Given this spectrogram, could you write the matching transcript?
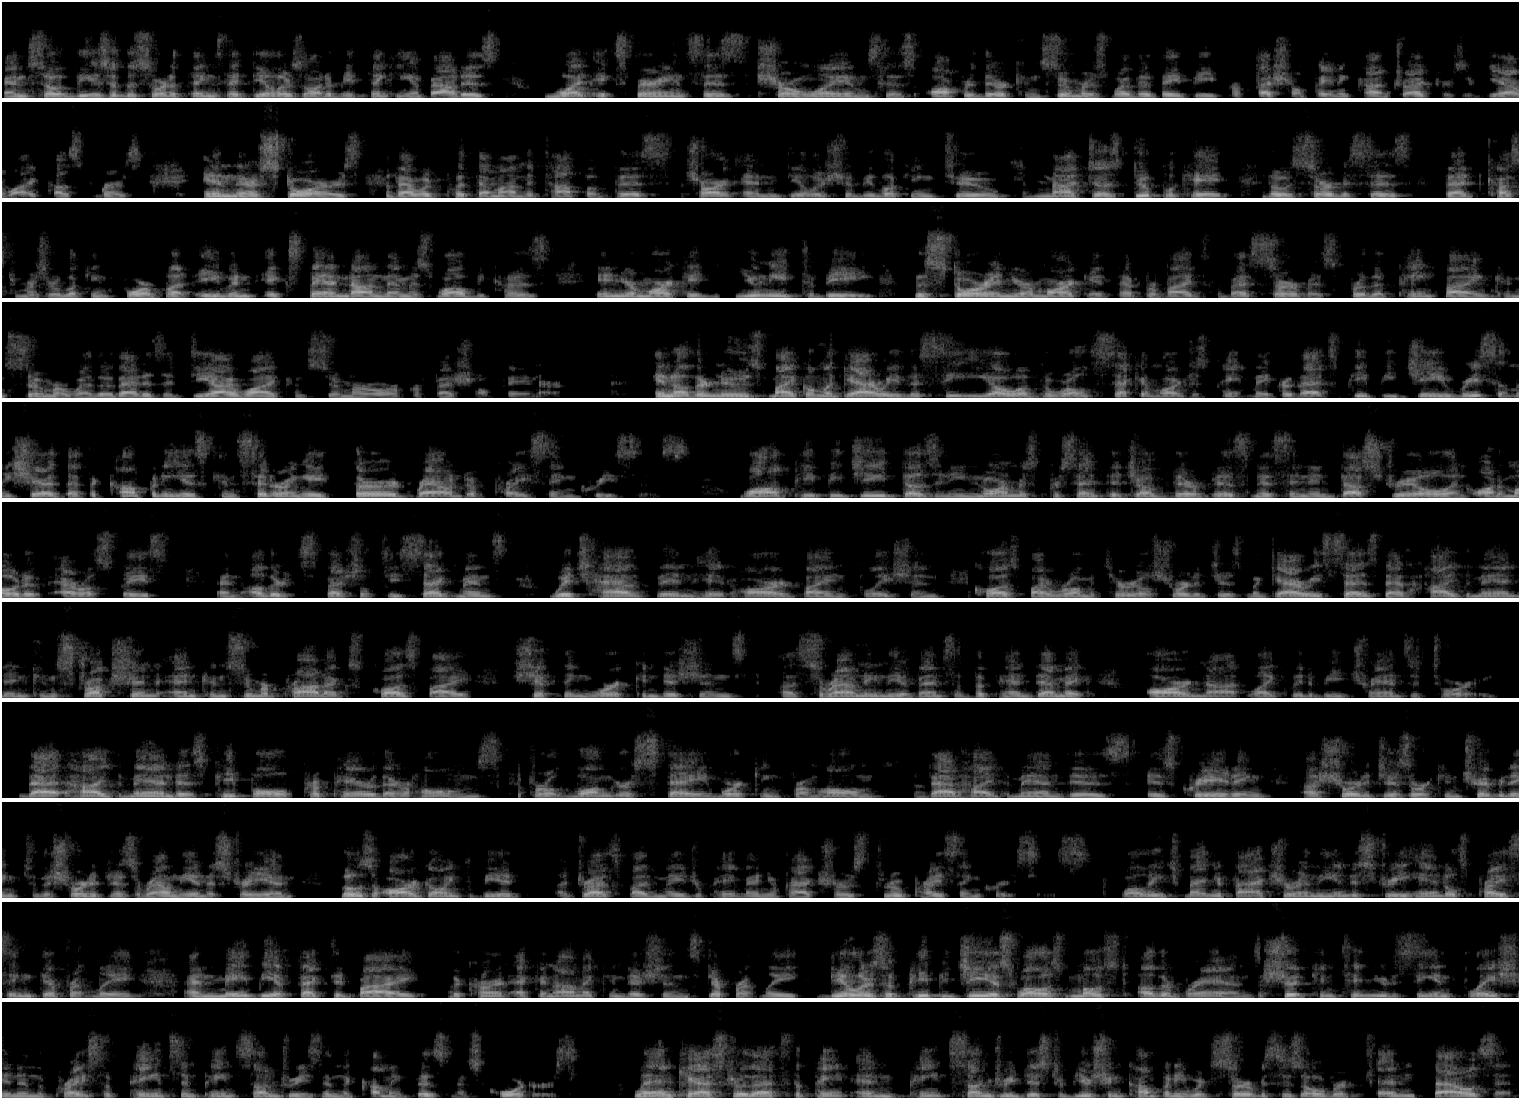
And so these are the sort of things that dealers ought to be thinking about is what experiences Sherwin Williams has offered their consumers, whether they be professional painting contractors or DIY customers in their stores, that would put them on the top of this chart. And dealers should be looking to not just duplicate those services, that customers are looking for, but even expand on them as well. Because in your market, you need to be the store in your market that provides the best service for the paint buying consumer, whether that is a DIY consumer or a professional painter. In other news, Michael McGarry, the CEO of the world's second largest paint maker, that's PPG, recently shared that the company is considering a third round of price increases. While PPG does an enormous percentage of their business in industrial and automotive, aerospace, and other specialty segments, which have been hit hard by inflation caused by raw material shortages. McGarry says that high demand in construction and consumer products caused by shifting work conditions uh, surrounding the events of the pandemic are not likely to be transitory that high demand as people prepare their homes for a longer stay working from home that high demand is is creating uh, shortages or contributing to the shortages around the industry. And those are going to be addressed by the major paint manufacturers through price increases while each manufacturer in the industry handles pricing differently and may be affected by the current economic conditions differently, dealers of PPG, as well as most other brands, should continue to see inflation in the price of paints and paint sundries in the coming business quarters. Lancaster, that's the paint and paint sundry distribution company, which services over 10,000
